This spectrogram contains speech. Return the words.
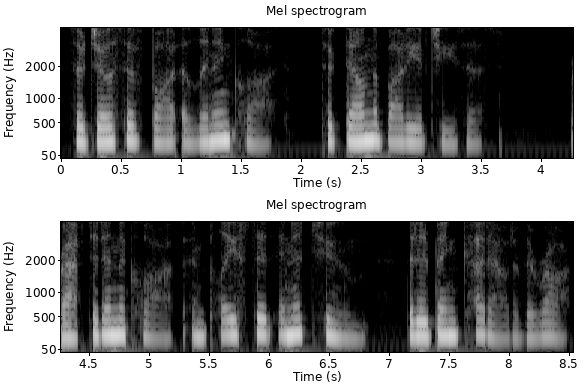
So Joseph bought a linen cloth took down the body of Jesus, wrapped it in the cloth, and placed it in a tomb that had been cut out of the rock.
